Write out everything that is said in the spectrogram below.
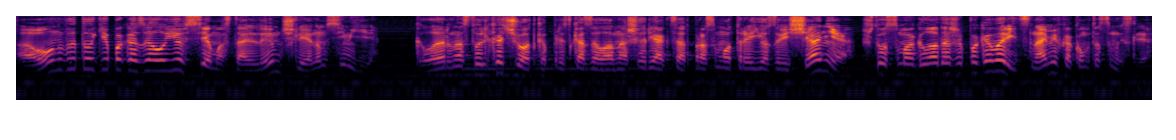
а он в итоге показал ее всем остальным членам семьи. Клэр настолько четко предсказала наши реакции от просмотра ее завещания, что смогла даже поговорить с нами в каком-то смысле.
